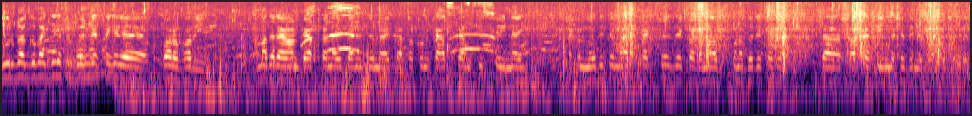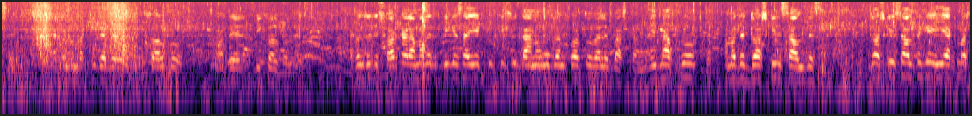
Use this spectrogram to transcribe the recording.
দুর্ভাগ্য বাড়ি গেছে বন্যার থেকে পরপরই। আমাদের এখন ব্যবসা নাই বাণিজ্য নাই তারপর কোনো কাজ কাম কিছুই নাই। এখন নদীতে মাছ থাকতে যে কটা মাছ কোনো ধরে থাকে তা সরকার তিন মাসের দিনে বন্ধ করতেছে এখন আমরা কীভাবে চলবো? আমাদের বিকল্প নেই। এখন যদি সরকার আমাদের দিকে চাই একটু কিছু দান অনুদান করতো তাহলে বাঁচতাম। এই মাত্র আমাদের দশ কেজি চাউল দিয়েছে। দশ কেজি চাল থেকে এই এক মাস।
